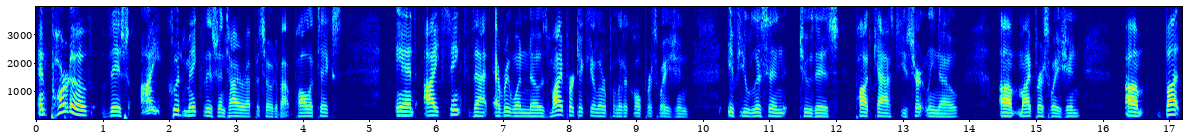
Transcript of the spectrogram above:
And part of this, I could make this entire episode about politics and I think that everyone knows my particular political persuasion. If you listen to this podcast, you certainly know um, my persuasion. Um, but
